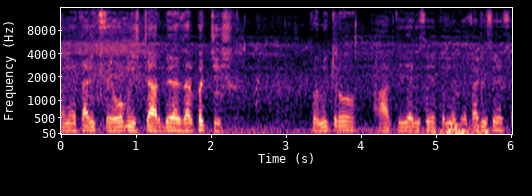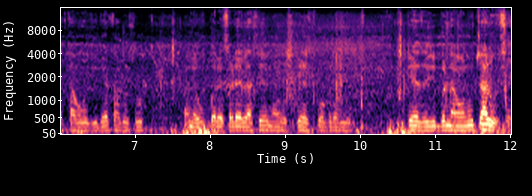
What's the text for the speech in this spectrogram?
અને તારીખ છે ઓગણીસ ચાર બે હજાર પચીસ. તો મિત્રો, આ તૈયારી છે તમને દેખાડી છે, છતાં હું હજી દેખાડું છું. અને ઉપર ચડેલા છે અને સ્ટેજ પ્રોગ્રામ, સ્ટેજ હજી બનાવવાનું ચાલુ છે.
